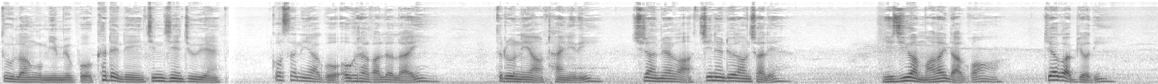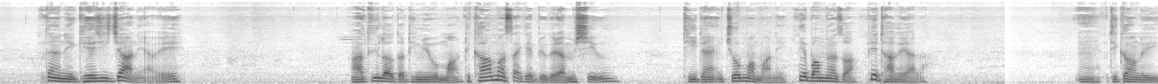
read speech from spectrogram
သူ့လောင်းကိုမြေမြုပ်ဖို့ခက်တဲ့တင်ချင်းချင်းကျူရန် ကော့ဆက်နေရကိုဥက္ခရာကလွတ်လိုက်သူတို့နှစ်ယောက်ထိုင်နေသည်ခြေရမြတ်ကကျင်းနေတွဲလောင်းချလျက်ရေကြီးကမာလိုက်တာကွာတယောက်ကပြောသည်တန်နေခဲကြီးကြနေရပဲငါသိလောက်တော့ဒီမျိုးမှာဒီခါမှစိုက်ခဲ့ပြခဲ့တာမရှိဘူးဒီတိုင်အကျော်မမနေနှစ်ပေါင်းများစွာပြစ်ထားခဲ့ရလားအင်းဒီကောင်လေး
